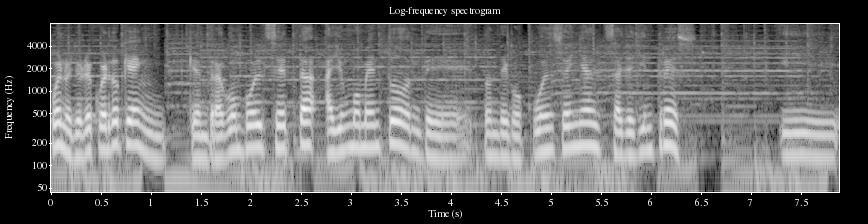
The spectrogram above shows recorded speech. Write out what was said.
Bueno, yo recuerdo que en, que en Dragon Ball Z hay un momento donde, donde Goku enseña el Saiyajin 3. Y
